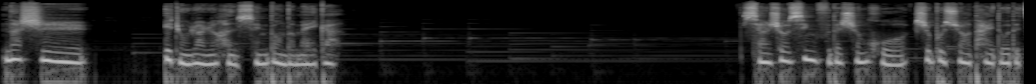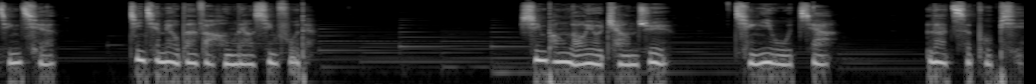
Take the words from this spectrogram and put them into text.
那是。一种让人很心动的美感。享受幸福的生活是不需要太多的金钱，金钱没有办法衡量幸福的。亲朋老友常聚，情谊无价，乐此不疲。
